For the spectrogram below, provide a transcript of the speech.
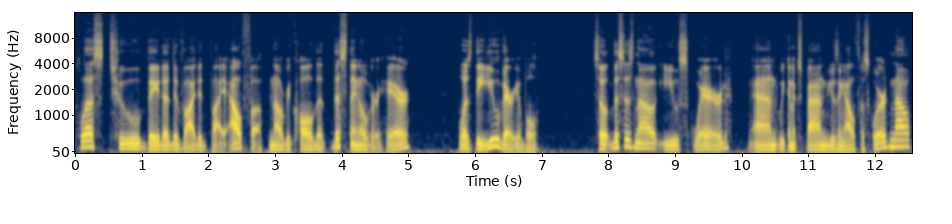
plus 2 beta divided by alpha. Now recall that this thing over here was the u variable. So this is now u squared, and we can expand using alpha squared now.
